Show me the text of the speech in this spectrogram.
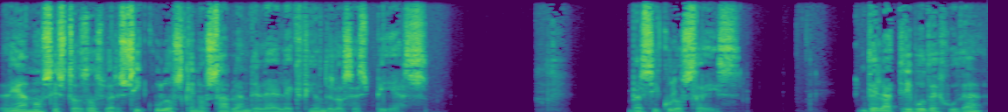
Leamos estos dos versículos que nos hablan de la elección de los espías. Versículo 6. De la tribu de Judá,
